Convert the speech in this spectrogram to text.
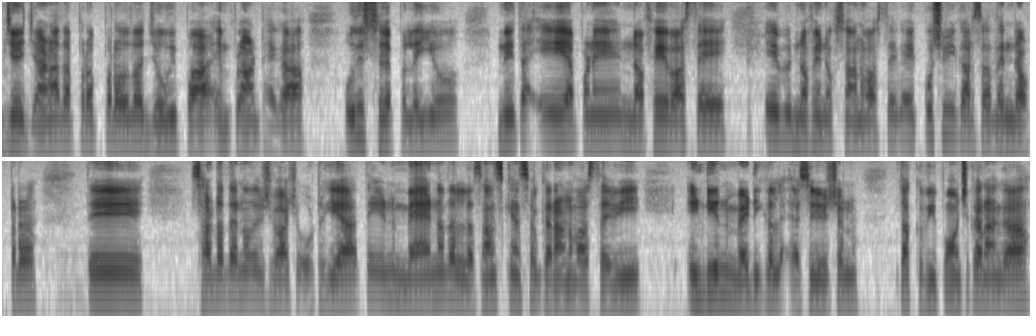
ਜੇ ਜਾਣਾ ਤਾਂ ਪ੍ਰੋਪਰ ਉਹਦਾ ਜੋ ਵੀ ਇੰਪਲਾਂਟ ਹੈਗਾ, ਉਹਦੀ ਸਲਿੱਪ ਲਈਓ, ਨਹੀਂ ਤਾਂ ਇਹ ਆਪਣੇ ਨਫੇ ਵਾਸਤੇ, ਇਹ ਨਫੇ ਨੁਕਸਾਨ ਵਾਸਤੇ ਇਹ ਕੁਝ ਵੀ ਕਰ ਸਕਦੇ ਨੇ ਡਾਕਟਰ ਤੇ ਸਾਡਾ ਤਾਂ ਇਹਨਾਂ ਦਾ ਵਿਸ਼ਵਾਸ ਉੱਠ ਗਿਆ ਤੇ ਮੈਂ ਇਹਨਾਂ ਦਾ ਲਾਇਸੈਂਸ ਕੈਂਸਲ ਕਰਾਉਣ ਵਾਸਤੇ ਵੀ ਇੰਡੀਅਨ ਮੈਡੀਕਲ ਐਸੋਸੀਏਸ਼ਨ ਤੱਕ ਵੀ ਪਹੁੰਚ ਕਰਾਂਗਾ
